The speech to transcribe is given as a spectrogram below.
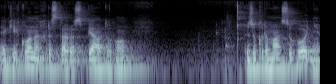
Як ікона Христа розп'ятого. Зокрема, сьогодні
